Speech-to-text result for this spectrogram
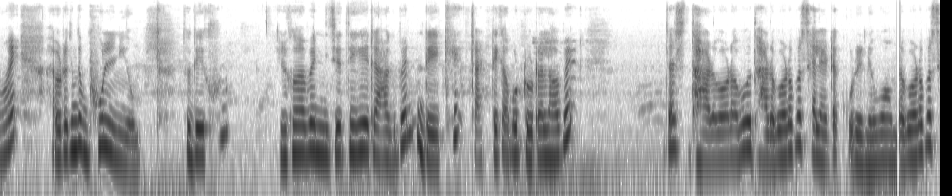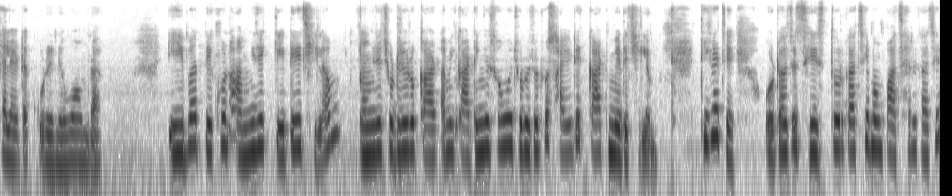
নয়, আর ওটা কিন্তু ভুল নিয়ম। তো দেখুন, এরকমভাবে নিচের দিকে রাখবেন, রেখে চারটে কাপড় টোটাল হবে জাস্ট ধার বরাবর ধার বরাবর সেলাইটা করে নেব আমরা বরাবর সেলাইটা করে নেব আমরা। এইবার দেখুন আমি যে কেটেছিলাম, আমি যে ছোটো ছোটো কাট, আমি কাটিংয়ের সময় ছোটো ছোটো সাইডে কাট মেরেছিলাম, ঠিক আছে? ওটা হচ্ছে শেস্তর কাছে এবং পাছার কাছে,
